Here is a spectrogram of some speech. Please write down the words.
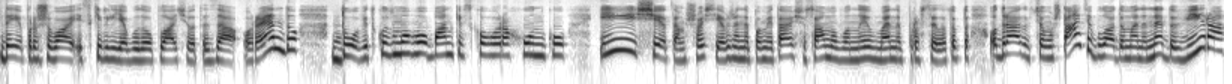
де я проживаю і скільки я буду оплачувати за оренду, довідку з мого банківського рахунку, і ще там щось, я вже не пам'ятаю, що саме вони в мене просили. Тобто одразу в цьому штаті була до мене недовіра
